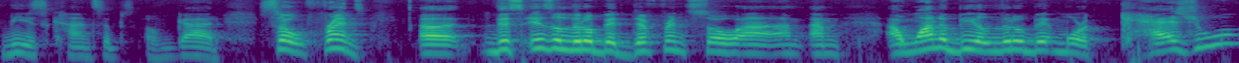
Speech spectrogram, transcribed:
these concepts of God. So, friends, uh, this is a little bit different. So, uh, I'm, I'm, I want to be a little bit more casual.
